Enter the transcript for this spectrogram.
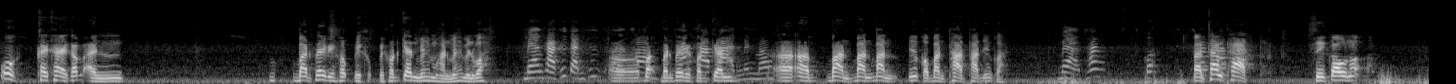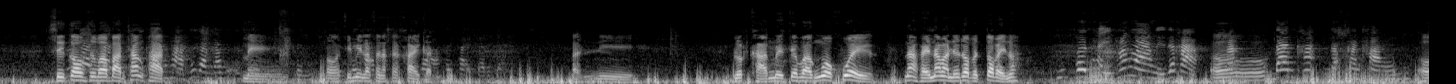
โอ้คล้ายๆครับอัน บ้านไฟไปเขาไปไปขอนแก่นไหมมันหันไหมแมันบ่แมนค่ะคือกันคือเออบ้านบ้านไฟไปขอนแก่นแมนมั้งอ่าอ่าบ้านบ้านบ้านนี่ก็บ้านพาดพาดนี่ก็แม่ทั้งก็บ้านทางพาดซื้อเก่าเนาะซื้อเก่าซื้อว่าบ้านทางพาดค่ะคือกันก็แม่อ๋อจะมีลักษณะคล้ายๆกันคล้ายๆกันจ้ะอันนี้รถขามเลยแต่ว่าง้อคุ้ยหน้าไผหน้ามันเดี๋ยวเราไปต่อไปเนาะเพิ่นไห้ข้างล่างนี่จ้ะค่ะเออด้านข้างด้านข้างข้างอ๋อ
